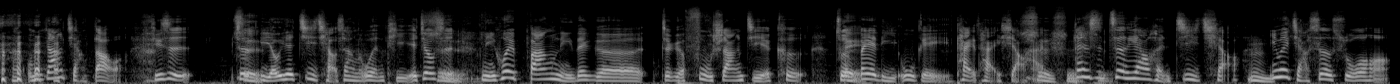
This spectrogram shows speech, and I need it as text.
我们刚刚讲到，其实就有一些技巧上的问题，也就是你会帮你那个这个富商杰克准备礼物给太太小孩，但是这要很技巧。嗯，因为假设说哈。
